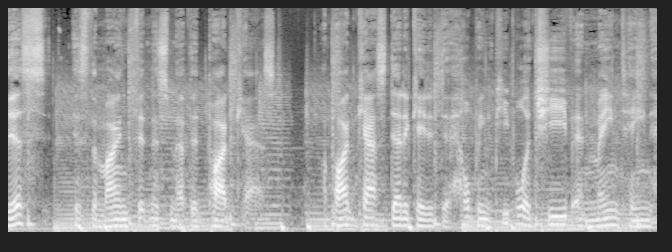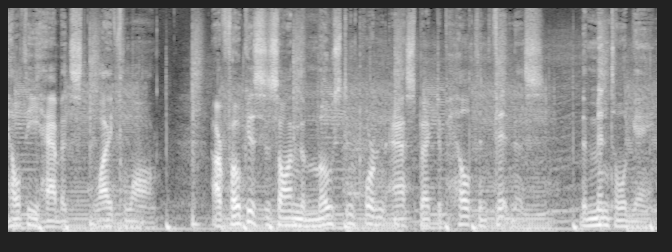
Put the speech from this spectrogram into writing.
This is the Mind Fitness Method Podcast, a podcast dedicated to helping people achieve and maintain healthy habits lifelong. Our focus is on the most important aspect of health and fitness the mental game.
